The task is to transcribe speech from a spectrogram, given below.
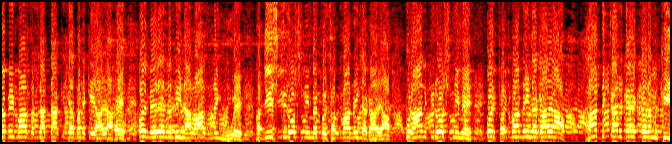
नबी माज अल्लाह ताकिया बन के आया है। और मेरे नबी नाराज़ नहीं हुए। हदीस की रोशनी में कोई फतवा नहीं लगाया। कुरान की रोशनी में कोई फतवा नहीं लगाया। हद कर गए कर्म की।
